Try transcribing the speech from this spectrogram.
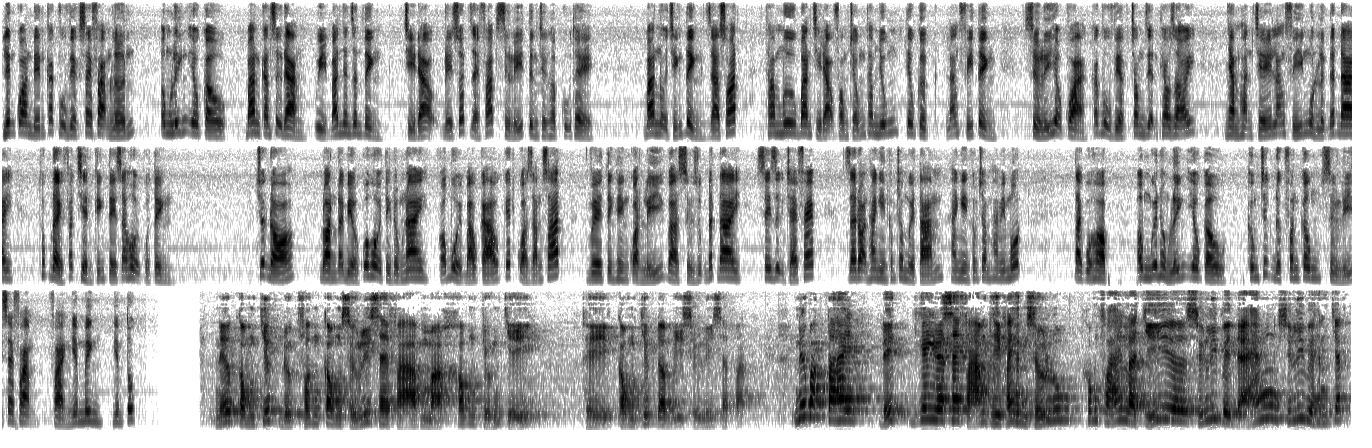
Liên quan đến các vụ việc sai phạm lớn, ông Lĩnh yêu cầu Ban cán sự Đảng, Ủy ban nhân dân tỉnh chỉ đạo đề xuất giải pháp xử lý từng trường hợp cụ thể. Ban Nội chính tỉnh ra soát, tham mưu Ban chỉ đạo phòng chống tham nhũng, tiêu cực, lãng phí tỉnh xử lý hiệu quả các vụ việc trong diện theo dõi nhằm hạn chế lãng phí nguồn lực đất đai, thúc đẩy phát triển kinh tế xã hội của tỉnh. Trước đó, đoàn đại biểu Quốc hội tỉnh Đồng Nai có buổi báo cáo kết quả giám sát về tình hình quản lý và sử dụng đất đai, xây dựng trái phép giai đoạn 2018-2021. Tại cuộc họp, ông Nguyễn Hồng Lĩnh yêu cầu công chức được phân công xử lý sai phạm phải nghiêm minh, nghiêm túc. Nếu công chức được phân công xử lý sai phạm mà không chuẩn chỉ thì công chức đó bị xử lý sai phạm. Nếu bắt tay để gây ra sai phạm thì phải hình sự luôn, không phải là chỉ ờ, xử lý về đảng, xử lý về hành chính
